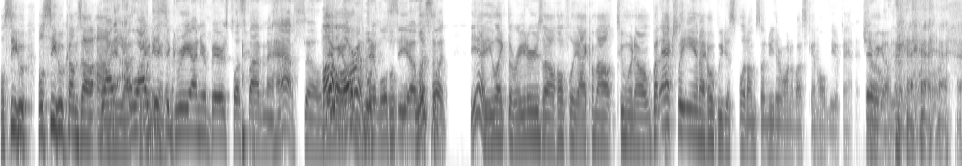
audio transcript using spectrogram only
we'll see who we'll see who comes out on well, the. Uh, well, I disagree on your Bears plus five and a half. So oh, all right. We'll, we'll see. Uh, listen, what yeah, you like the Raiders. Uh, hopefully, I come out two and zero. But actually, Ian, I hope we just split them so neither one of us can hold the advantage. There we go. uh,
